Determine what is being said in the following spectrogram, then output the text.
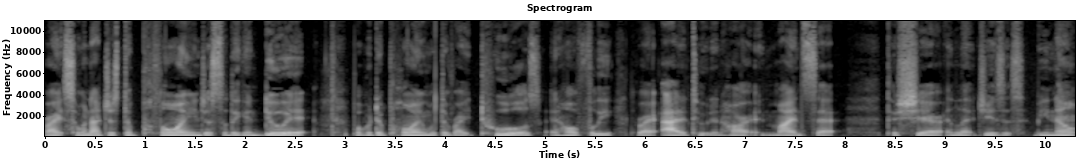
right? So we're not just deploying just so they can do it, but we're deploying with the right tools and hopefully the right attitude and heart and mindset to share and let Jesus be known.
